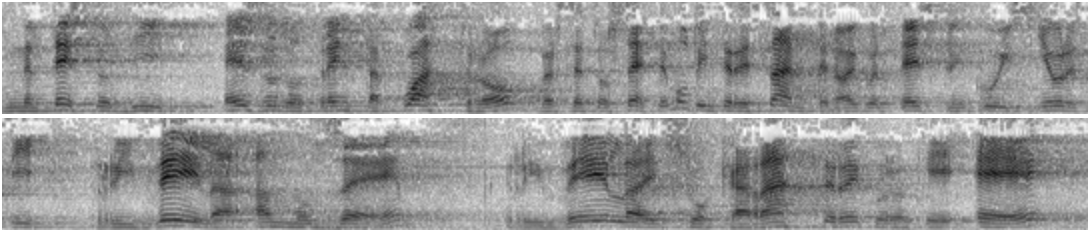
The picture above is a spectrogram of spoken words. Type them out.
Nel testo di Esodo 34, versetto 7, è molto interessante, no? è quel testo in cui il Signore si rivela a Mosè, rivela il suo carattere, quello che è,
